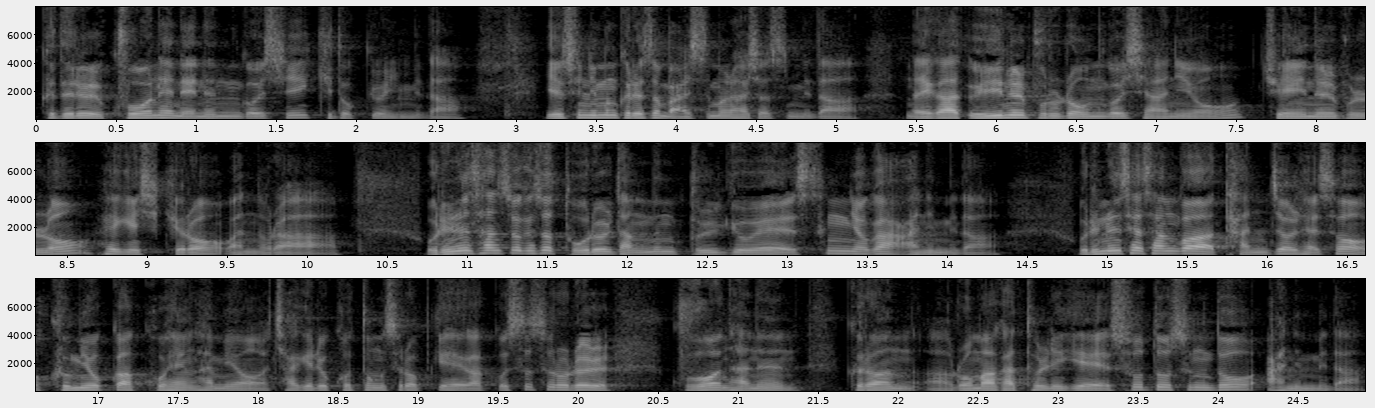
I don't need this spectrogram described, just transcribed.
그들을 구원해내는 것이 기독교입니다. 예수님은 그래서 말씀을 하셨습니다. 내가 의인을 부르러 온 것이 아니요 죄인을 불러 회개시키러 왔노라. 우리는 산속에서 돌을 닦는 불교의 승려가 아닙니다. 우리는 세상과 단절해서 금욕과 고행하며 자기를 고통스럽게 해갖고 스스로를 구원하는 그런 아, 로마 가톨릭의 수도승도 아닙니다.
